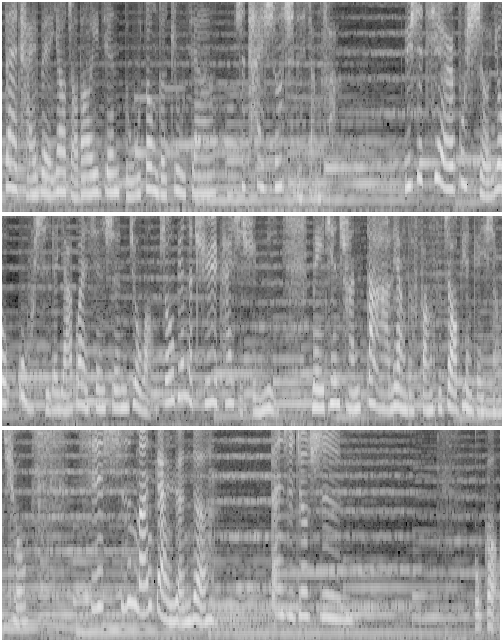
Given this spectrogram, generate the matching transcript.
在台北要找到一间独栋的住家是太奢侈的想法，于是锲而不舍又务实的牙冠先生就往周边的区域开始寻觅，每天传大量的房子照片给小秋，其实蛮感人的，但是就是不够，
